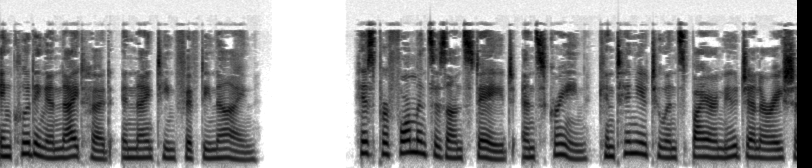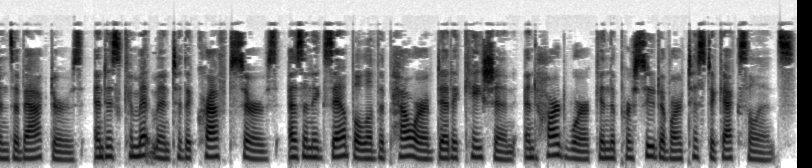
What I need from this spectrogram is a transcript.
including a knighthood in 1959. His performances on stage and screen continue to inspire new generations of actors and his commitment to the craft serves as an example of the power of dedication and hard work in the pursuit of artistic excellence.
